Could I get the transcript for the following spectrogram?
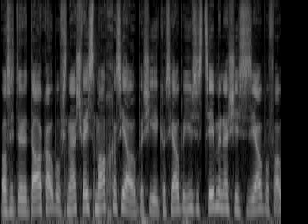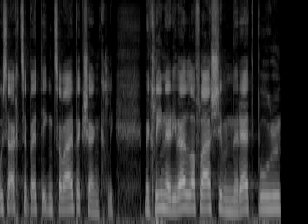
was sie durch den Tag halb aufs Nest weiss, machen sie auch. Schicken sie auch bei unser Zimmer, dann schießen sie auch auf alle 16 Bett irgend so Werbegeschenkchen. Mit kleinen Rivella-Flaschen, mit einem Red Bull,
